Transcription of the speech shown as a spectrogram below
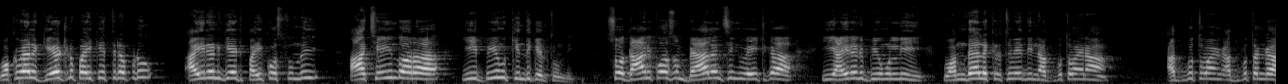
ఒకవేళ గేట్లు పైకి ఎత్తినప్పుడు ఐరన్ గేట్ పైకి వస్తుంది ఆ చైన్ ద్వారా ఈ బీము కిందికి వెళ్తుంది సో దానికోసం బ్యాలెన్సింగ్ వెయిట్గా ఈ ఐరన్ బీముల్ని వందేళ్ళ క్రితమే దీన్ని అద్భుతమైన అద్భుతమైన అద్భుతంగా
